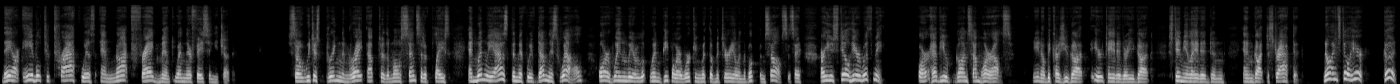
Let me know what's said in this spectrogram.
they are able to track with and not fragment when they're facing each other. So we just bring them right up to the most sensitive place. And when we ask them if we've done this well, or when we are when people are working with the material in the book themselves, to say, "Are you still here with me, or have you gone somewhere else?" You know, because you got irritated or you got stimulated and and got distracted. No, I'm still here. Good.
